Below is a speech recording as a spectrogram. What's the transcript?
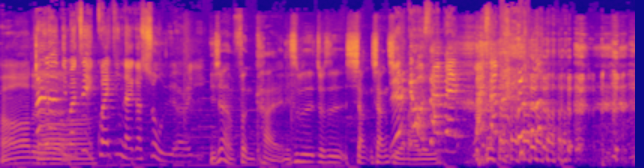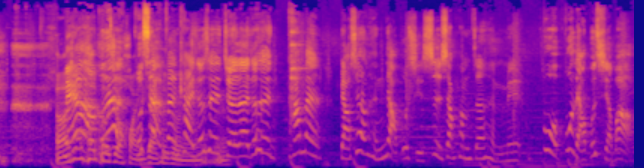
哦，对。就是你们自己规定的一个术语而已。你现在很愤慨，你是不是就是想想起来？给我三杯，来三杯。没有，不是不是很愤慨，就是觉得就是他们表现很了不起，事实上他们真的很没不不了不起，好不好？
